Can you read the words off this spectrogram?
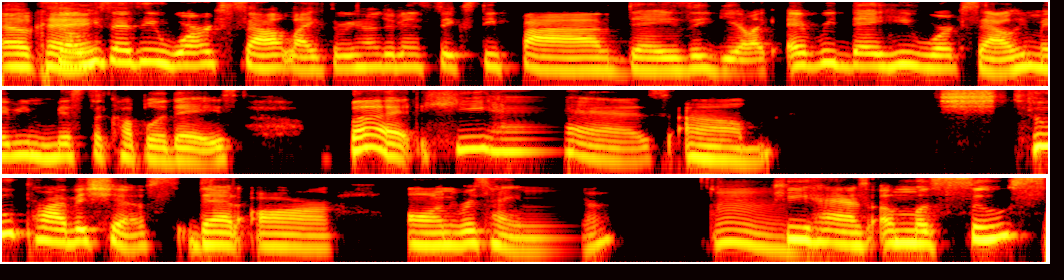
Okay. So he says he works out like 365 days a year. Like every day he works out, he maybe missed a couple of days, but he has um, two private chefs that are on retainer. Mm, He has a masseuse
